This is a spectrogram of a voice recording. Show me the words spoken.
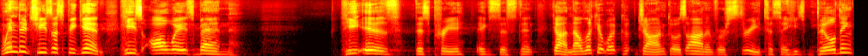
When did Jesus begin? He's always been. He is this pre existent God. Now, look at what John goes on in verse 3 to say he's building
